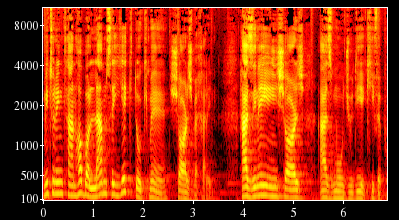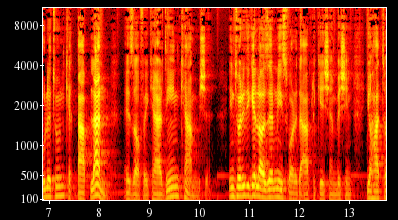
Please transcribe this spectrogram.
می‌تونین تنها با لمس یک دکمه شارژ بخرین. هزینه این شارژ از موجودی کیف پولتون که قبلا اضافه کردین کم میشه. اینطوری دیگه لازم نیست وارد اپلیکیشن بشین یا حتی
